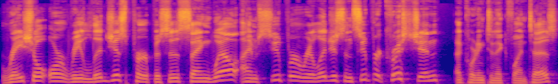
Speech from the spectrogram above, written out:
racial or religious purposes, saying, well, I'm super religious and super Christian, according to Nick Fuentes,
